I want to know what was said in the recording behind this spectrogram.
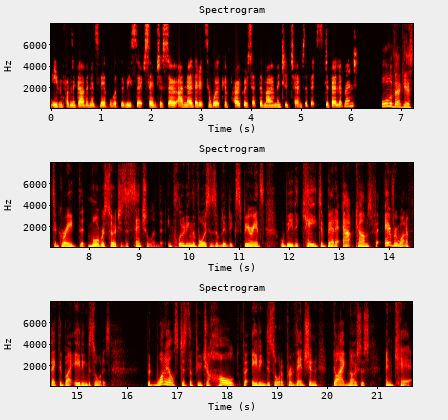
even from the governance level with the research centre. So I know that it's a work in progress at the moment in terms of its development. All of our guests agreed that more research is essential and that including the voices of lived experience will be the key to better outcomes for everyone affected by eating disorders. But what else does the future hold for eating disorder prevention, diagnosis, and care?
